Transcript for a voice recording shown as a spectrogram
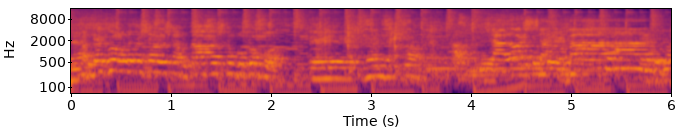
זה. אתה כבר עולה בשעה לשם, אתה יש לך פה גבוה. שלוש, ארבע, ו...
